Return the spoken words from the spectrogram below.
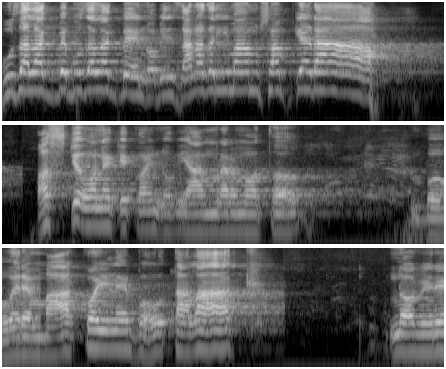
বুঝা লাগবে বুঝা লাগবে, নবীর জানাজার ইমাম সাহেব কেডা? আজকে অনেকে কয়, নবী, আমরার মতো বউয়ের মা কইলে বউ তালাক, নবীরে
